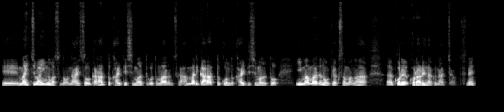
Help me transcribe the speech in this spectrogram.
えー、まあ一番いいのはその内装をガラッと変えてしまうってこともあるんですが、あんまりガラッと今度変えてしまうと、今までのお客様がこれ来られなくなっちゃうんですね。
